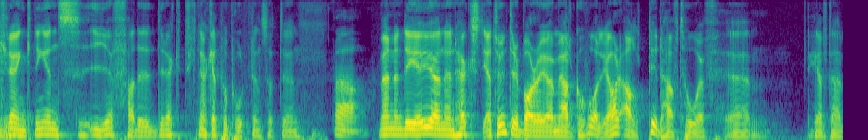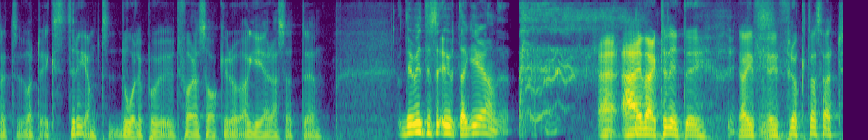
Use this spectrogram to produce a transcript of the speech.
Kränkningens IF hade direkt knackat på porten. Så att, eh, Ja. men det är ju en, en högst... Jag tror inte det bara gör med alkohol. Jag har alltid haft HF. Eh, helt ärligt. Varit extremt dålig på att utföra saker och agera. Så att, eh, Du är inte så utagerande. Eh, nej, verkligen inte. Jag är, jag är fruktansvärt...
